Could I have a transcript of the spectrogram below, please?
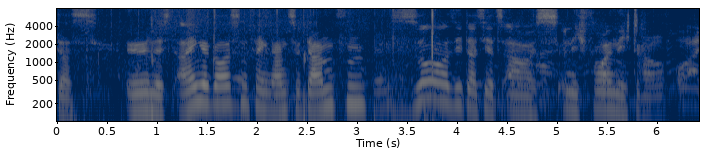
das Öl ist eingegossen, fängt an zu dampfen. So sieht das jetzt aus und ich freue mich drauf. Oh,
